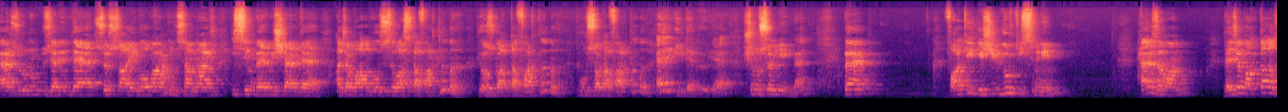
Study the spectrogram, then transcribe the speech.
Erzurum'un üzerinde söz sahibi olan insanlar isim vermişler de acaba bu Sivas'ta farklı mı? Yozgat'ta farklı mı? Bursa'da farklı mı? Her ilde böyle. Şunu söyleyeyim ben. Ben Fatih Yeşilyurt isminin her zaman Recep Akdağ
